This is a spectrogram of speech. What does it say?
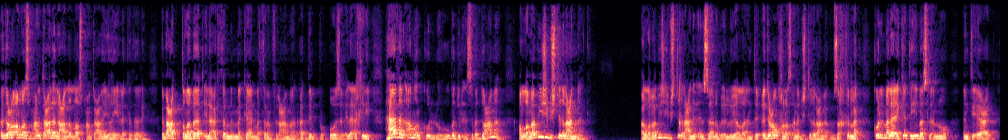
أدعو الله سبحانه وتعالى لعل الله سبحانه وتعالى يهيئ لك ذلك. ابعث طلبات إلى أكثر من مكان مثلا في العمل قدم بروبوزل إلى آخره. هذا الأمر كله بده الإنسان بده عمل. الله ما بيجي بيشتغل عنك. الله ما بيجي بيشتغل عن الإنسان وبيقول له يلا أنت ادعو خلص أنا بشتغل عنك. بسخر لك كل ملائكته بس لأنه أنت قاعد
